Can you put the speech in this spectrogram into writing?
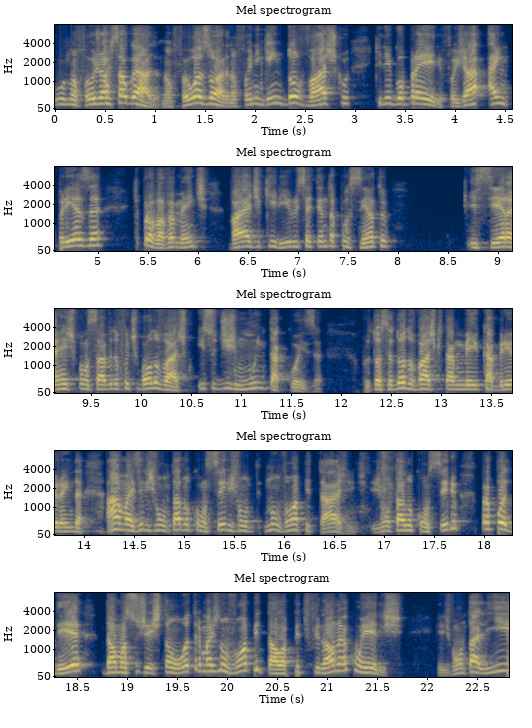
o, não foi o Jorge Salgado, não foi o Osório, não foi ninguém do Vasco que ligou para ele, foi já a empresa que provavelmente vai adquirir os 70% e ser a responsável do futebol do Vasco. Isso diz muita coisa. Pro torcedor do Vasco que tá meio cabreiro ainda, ah, mas eles vão estar tá no conselho, eles vão... não vão apitar, gente. Eles vão estar tá no conselho para poder dar uma sugestão ou outra, mas não vão apitar. O apito final não é com eles. Eles vão estar tá ali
